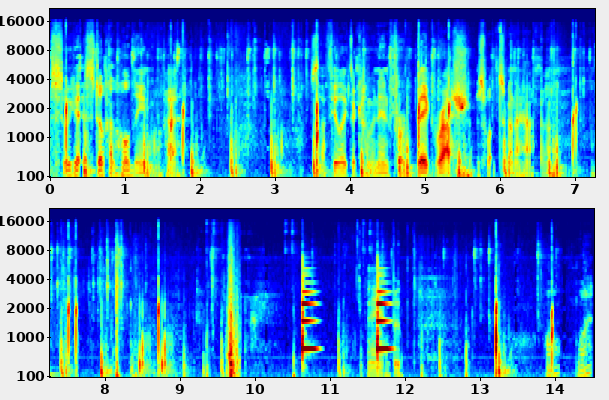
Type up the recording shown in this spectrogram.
So we get still got the whole name. Okay. So I feel like they're coming in for a big rush. Is what's gonna happen. Oh, what?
